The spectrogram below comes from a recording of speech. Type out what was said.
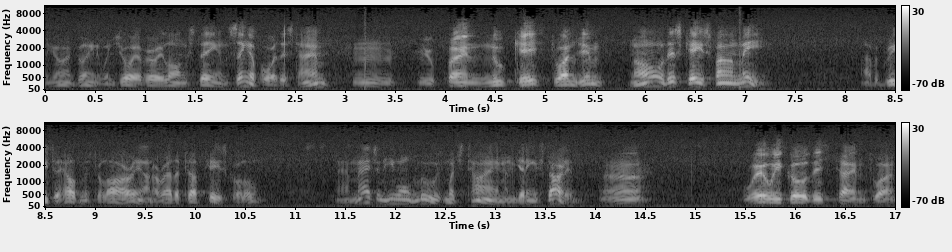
we aren't going to enjoy a very long stay in Singapore this time. Hmm. You find new case, Tuan Jim? No, this case found me. I've agreed to help Mr. Lowry on a rather tough case, Kolu. I imagine he won't lose much time in getting started. Ah. Where we go this time, Tuan?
